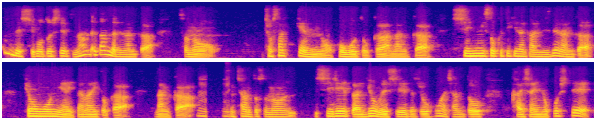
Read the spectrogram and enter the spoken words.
本で仕事してると、なんだかんだでなんか、その、著作権の保護とか、なんか、親密則的な感じで、なんか、競合には行かないとか、なんか、ちゃんとその、仕入れた、業務で仕入れた情報はちゃんと会社に残して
